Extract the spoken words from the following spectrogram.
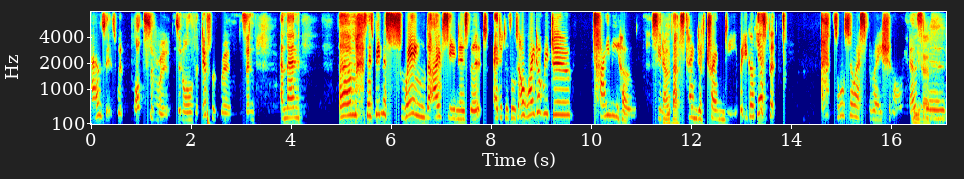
houses with lots of rooms and all the different rooms. And and then um, there's been this swing that I've seen is that editors will say, oh, why don't we do tiny homes? You know, Yeah. that's kind of trendy. But you go, yes, but that's also aspirational, you know, sort of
